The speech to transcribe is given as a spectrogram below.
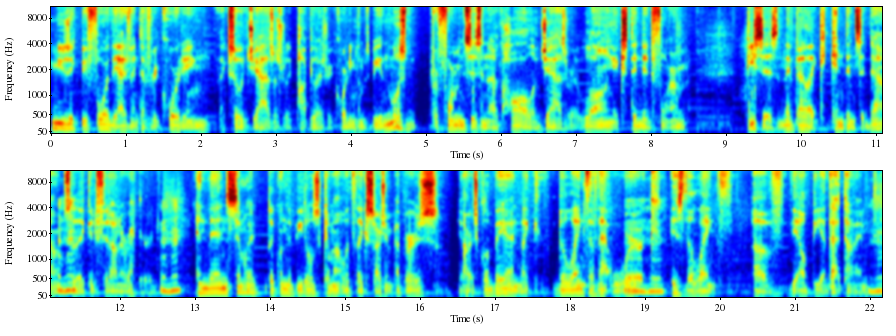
music before the advent of recording, like so, jazz was really popular as recording comes to be, and most performances in a hall of jazz were long, extended form pieces, and they've got to like condense it down so mm-hmm. they could fit on a record. Mm-hmm. And then similar, like when the Beatles come out with like Sgt. Pepper's Hearts Club Band, like the length of that work mm-hmm. is the length of the LP at that time. Mm-hmm.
